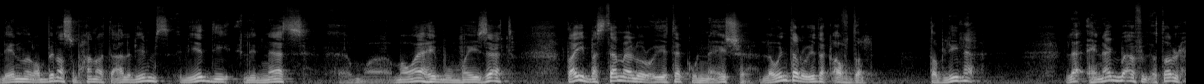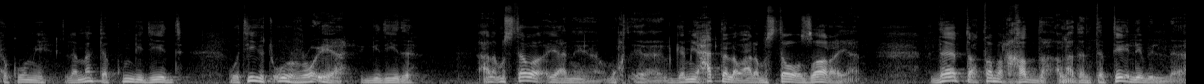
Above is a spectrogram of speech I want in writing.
لأن ربنا سبحانه وتعالى بيمس بيدي للناس آه، مواهب ومميزات. طيب بستمع لرؤيتك ونناقشها لو انت رؤيتك أفضل طب ليه لا؟ لا هناك بقى في الإطار الحكومي لما انت تكون جديد وتيجي تقول رؤية جديدة على مستوى يعني. الجميع حتى لو على مستوى وزارة يعني ده بتعتبر خضة. الله ده انت بتقلب ال...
